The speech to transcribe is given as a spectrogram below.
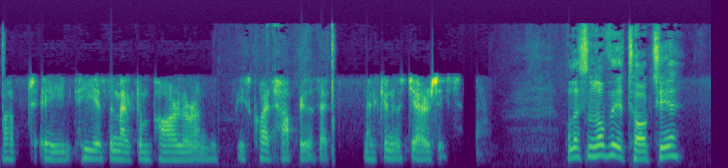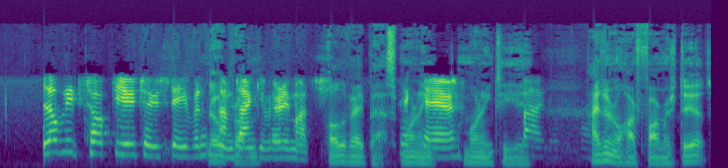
But he he is the milking parlour, and he's quite happy with it, milking his jerseys. Well, listen, lovely to talk to you. Lovely to talk to you too, Stephen, No and problem. thank you very much. All the very best. Take morning, care. morning to you. Bye. I don't know how farmers do it.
